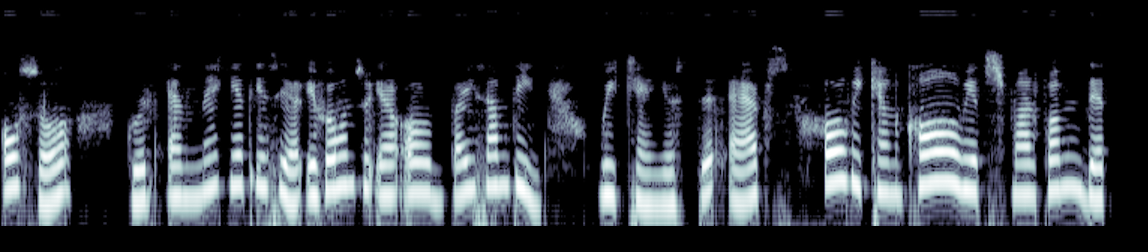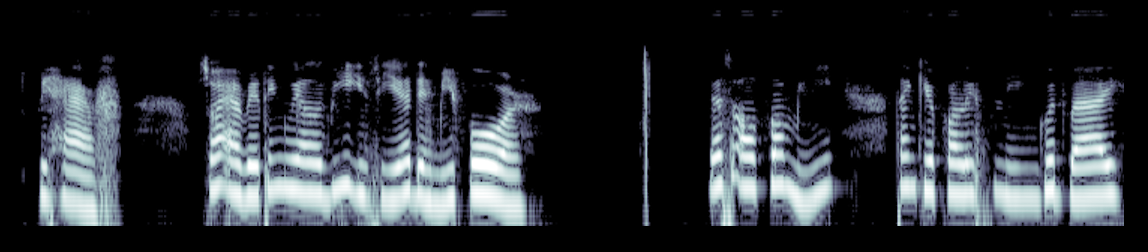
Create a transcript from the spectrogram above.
also good and make it easier if we want to earn or buy something. We can use the apps or we can call with smartphone that we have so everything will be easier than before. That's all from me. Thank you for listening. Goodbye.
